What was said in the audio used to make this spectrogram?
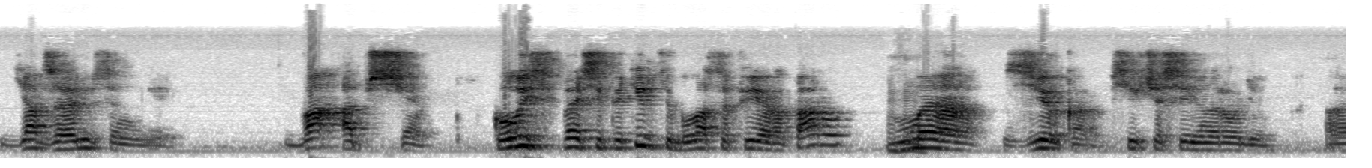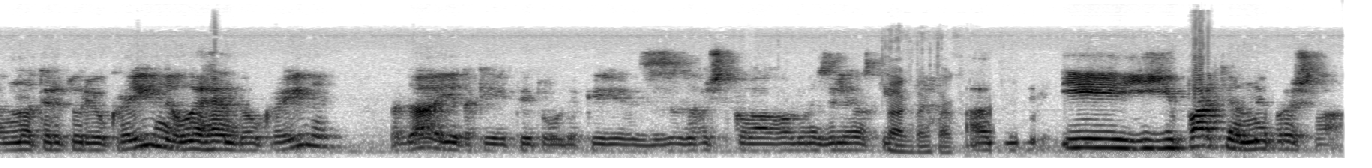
я взагалі в це не вірю. Вообще. Колись в першій п'ятірці була Софія Ротару, Мгм. мега зірка всіх часів і народів е, на території України, легенда України. Да, є такий титул, який започаткував Володимир Зеленський. Так, так, так. А, І її партія не пройшла.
